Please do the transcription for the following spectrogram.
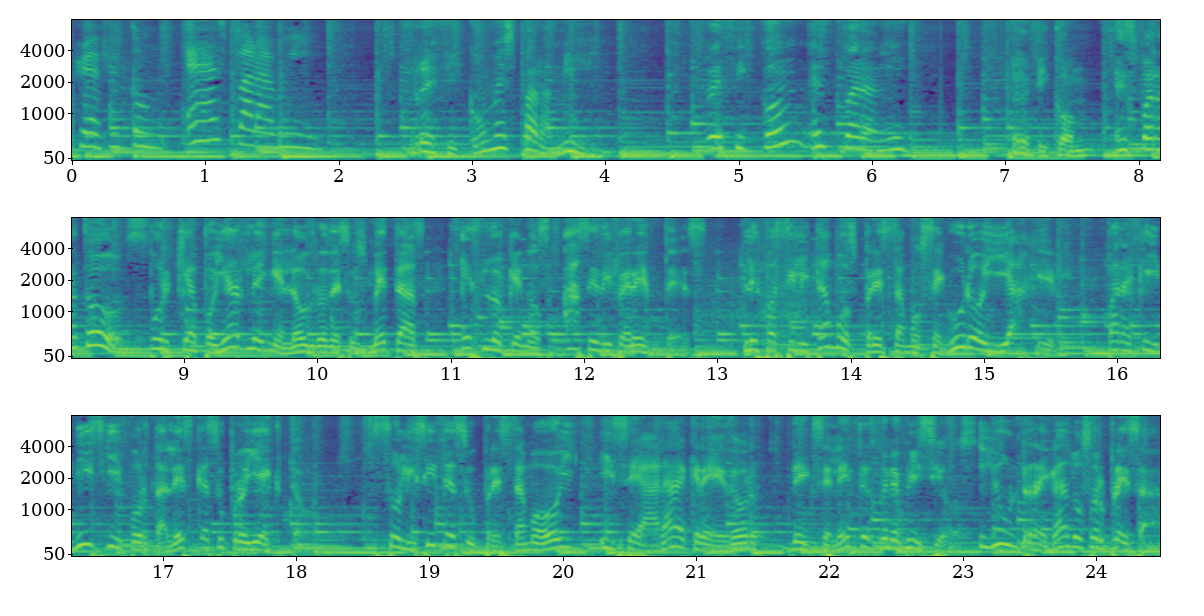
Reficón es para mí. Reficom es para mí. Reficón es para mí. Reficom es para todos. Porque apoyarle en el logro de sus metas es lo que nos hace diferentes. Le facilitamos préstamo seguro y ágil para que inicie y fortalezca su proyecto. Solicite su préstamo hoy y se hará acreedor de excelentes beneficios y un regalo sorpresa.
